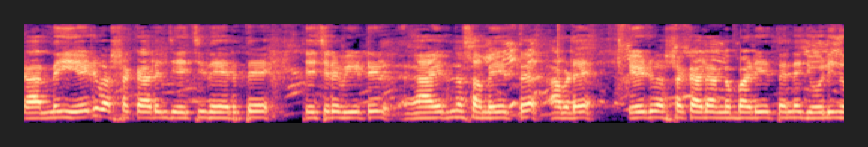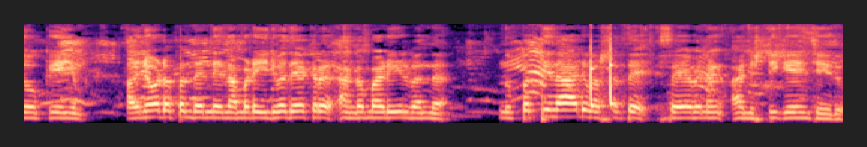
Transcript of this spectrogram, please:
കാരണം ഈ ഏഴ് വർഷക്കാലം ചേച്ചി നേരത്തെ ചേച്ചിയുടെ വീട്ടിൽ ആയിരുന്ന സമയത്ത് അവിടെ ഏഴ് വർഷക്കാലം അംഗൻവാടിയിൽ തന്നെ ജോലി നോക്കുകയും അതിനോടൊപ്പം തന്നെ നമ്മുടെ ഇരുപത് ഏക്കർ അംഗൻവാടിയിൽ വന്ന് മുപ്പത്തിനാല് വർഷത്തെ സേവനം അനുഷ്ഠിക്കുകയും ചെയ്തു.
